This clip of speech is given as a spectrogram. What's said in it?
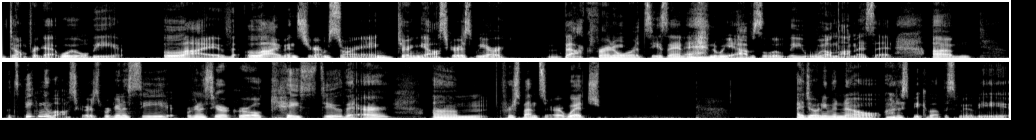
don't forget, we will be live, live Instagram storying during the Oscars. We are back for an award season and we absolutely will not miss it. Um, but speaking of Oscars, we're gonna see we're gonna see our girl K-Stew there um, for Spencer, which I don't even know how to speak about this movie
